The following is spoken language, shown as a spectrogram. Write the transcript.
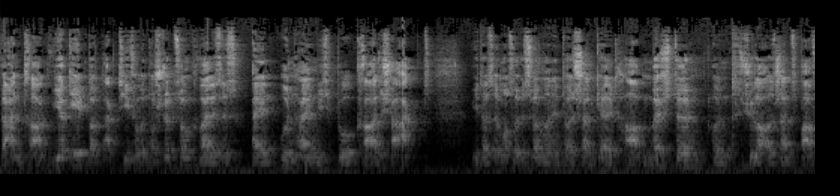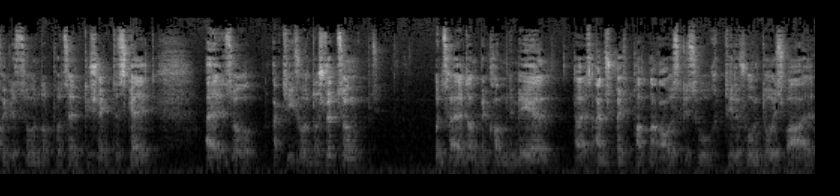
beantragen. Wir geben dort aktive Unterstützung, weil es ist ein unheimlich bürokratischer Akt, wie das immer so ist, wenn man in Deutschland Geld haben möchte. Und Schülerauslands-BAföG ist zu 100% geschenktes Geld. Also aktive Unterstützung. Unsere Eltern bekommen eine Mail, da ist Ansprechpartner rausgesucht, Telefondurchwahl.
